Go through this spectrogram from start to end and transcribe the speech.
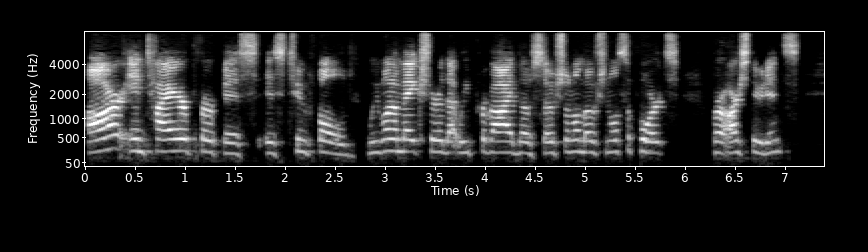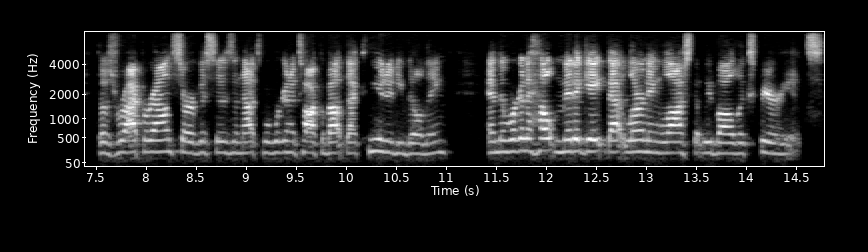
our entire purpose is twofold. We want to make sure that we provide those social and emotional supports for our students, those wraparound services, and that's what we're going to talk about that community building. And then we're going to help mitigate that learning loss that we've all experienced.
